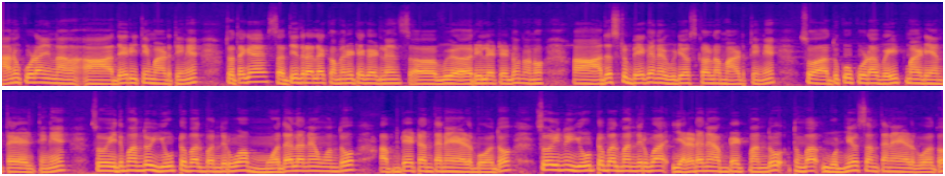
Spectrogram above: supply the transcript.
ನಾನು ಕೂಡ ಅದೇ ರೀತಿ ಮಾಡ್ತೀನಿ. ಜೊತೆಗೆ ಸದ್ಯದ್ರಲ್ಲೇ ಕಮ್ಯುನಿಟಿ ಗೈಡ್ಲೈನ್ಸ್ ರಿಲೇಟೆಡು ನಾನು ಆದಷ್ಟು ಬೇಗನೆ ವೀಡಿಯೋಸ್ಗಳನ್ನ ಮಾಡ್ತೀನಿ. ಸೊ ಅದಕ್ಕೂ ಕೂಡ ವೆಯ್ಟ್ ಮಾಡಿ ಅಂತ ಹೇಳ್ತೀನಿ. ಸೊ ಇದು ಬಂದು ಯೂಟ್ಯೂಬಲ್ಲಿ ಬಂದಿರುವ ಮೊದಲನೇ ಒಂದು ಅಪ್ಡೇಟ್ ಅಂತಲೇ ಹೇಳ್ಬೋದು. ಸೊ ಇನ್ನು ಯೂಟ್ಯೂಬಲ್ಲಿ ಬಂದಿರುವ ಎರಡನೇ ಅಪ್ಡೇಟ್ ಬಂದು ತುಂಬ ಗುಡ್ ನ್ಯೂಸ್ ಅಂತಲೇ ಹೇಳ್ಬೋದು.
